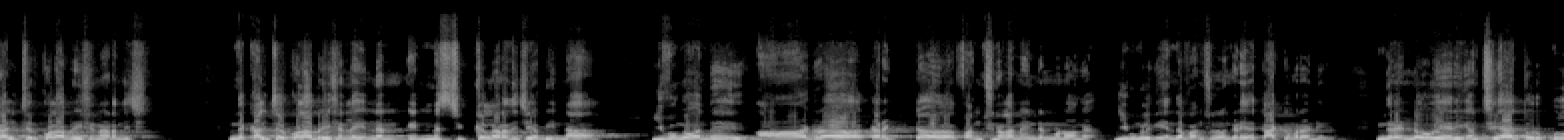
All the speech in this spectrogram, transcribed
கல்ச்சர் கொலாபரேஷன் நடந்துச்சு. இந்த கல்ச்சர் கொலாபரேஷன்ல என்ன என்ன சிக்கல் நடந்துச்சு அப்படின்னா இவங்க வந்து ஆர்டரா கரெக்டா ஃபங்க்ஷனலா மெயின்டைன் பண்ணுவாங்க. இவங்களுக்கு எந்த ஃபங்க்ஷனலும் கிடையாது. காட்டு மிராண்டிகள் இந்த ரெண்டும் பேரையும் சேர்த்து ஒரு புது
